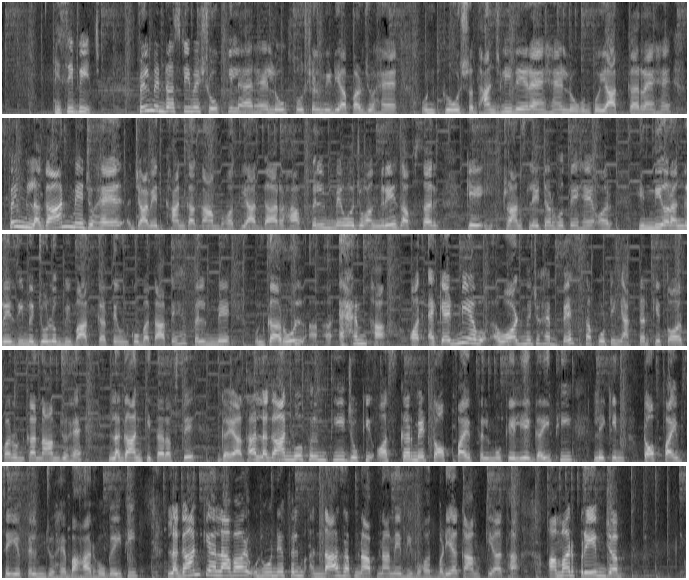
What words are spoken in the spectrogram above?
इसी बीच फ़िल्म इंडस्ट्री में शोक की लहर है, लोग सोशल मीडिया पर जो है उनको श्रद्धांजलि दे रहे हैं, लोग उनको याद कर रहे हैं। फ़िल्म लगान में जो है, जावेद खान का काम बहुत यादगार रहा। फ़िल्म में वो जो अंग्रेज़ अफसर के ट्रांसलेटर होते हैं और हिंदी और अंग्रेज़ी में जो लोग भी बात करते हैं, उनको बताते हैं। फ़िल्म में उनका रोल अहम था और एकेडमी अवार्ड में जो है बेस्ट सपोर्टिंग एक्टर के तौर पर उनका नाम जो है लगान की तरफ़ से गया था। लगान वो फ़िल्म थी जो कि ऑस्कर में टॉप फाइव फ़िल्मों के लिए गई थी, लेकिन टॉप फाइव से ये फ़िल्म जो है बाहर हो गई थी। लगान के अलावा उन्होंने फ़िल्म अंदाज अपना अपना में भी बहुत बढ़िया काम किया था। अमर प्रेम जब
